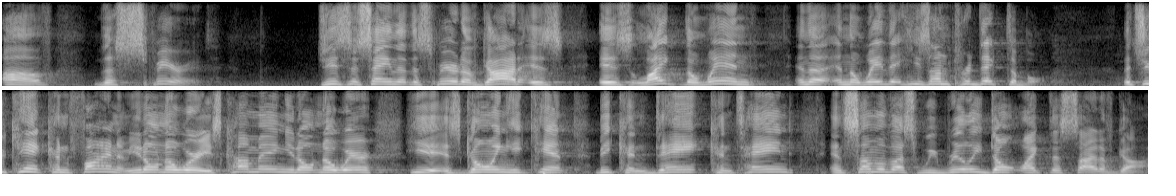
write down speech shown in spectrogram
of the Spirit. Jesus is saying that the Spirit of God is, is like the wind in the, in the way that he's unpredictable that you can't confine him. You don't know where he's coming, you don't know where he is going, he can't be contained. And some of us, we really don't like this side of God.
